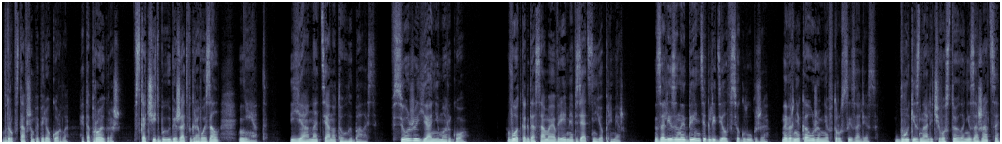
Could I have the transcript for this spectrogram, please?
вдруг вставшим поперек горла? Это проигрыш. Вскочить бы и убежать в игровой зал? Нет. Я натянуто улыбалась. Все же я не Марго. Вот когда самое время взять с нее пример. Зализанный Дэнди глядел все глубже. Наверняка уже мне в трусы залез. Боги знали, чего стоило не зажаться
